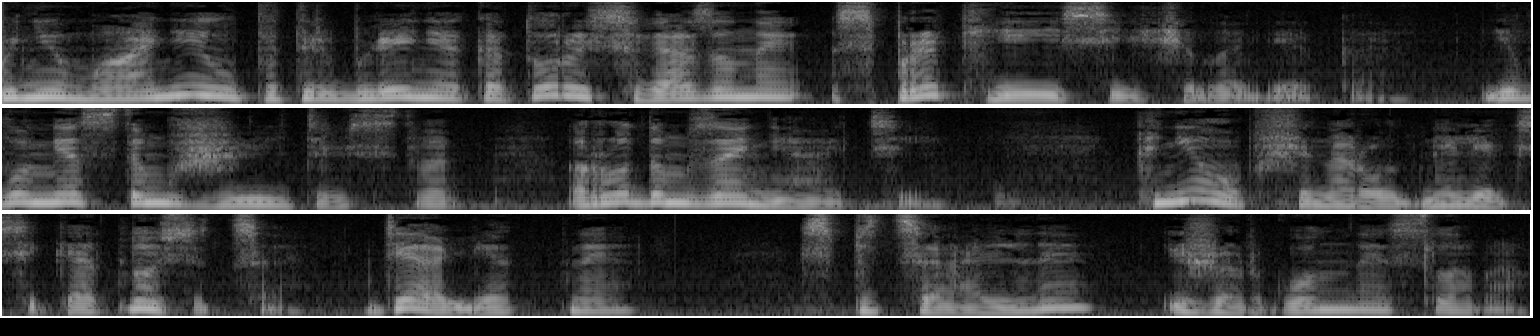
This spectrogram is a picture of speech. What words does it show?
понимание и употребление которой связаны с профессией человека, его местом жительства, родом занятий. К необщенародной лексике относятся диалектные, специальные и жаргонные слова.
